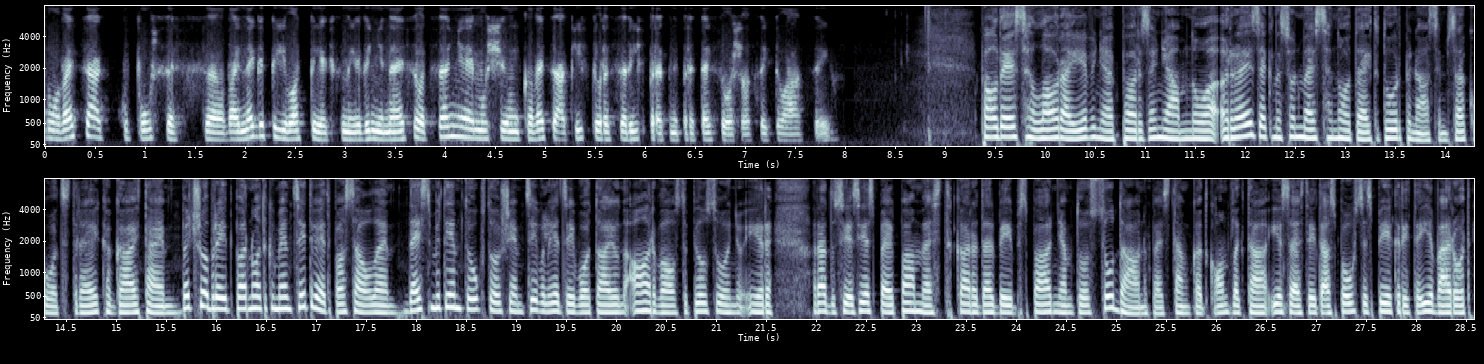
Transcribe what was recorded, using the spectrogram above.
no vecāku puses uh, vai negatīvu attieksmi viņi nesot saņēmuši un ka vecāki izturas ar izpratni pret esošo situāciju. Paldies Laurai Ieviņai par ziņām no Reizeknes, un mēs noteikti turpināsim sekot streika gaitai. Bet šobrīd par notikumiem citvieta pasaulē. Desmitiem tūkstošiem civiliedzīvotāju un ārvalstu pilsoņu ir radusies iespēja pamest kara darbības pārņemto Sudānu pēc tam, kad konfliktā iesaistītās puses piekrita ievērot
